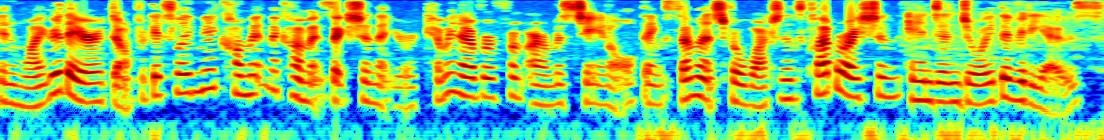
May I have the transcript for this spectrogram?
And while you're there, don't forget to leave me a comment in the comment section that you're coming over from Irma's channel. Thanks so much for watching this collaboration and enjoy the videos.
